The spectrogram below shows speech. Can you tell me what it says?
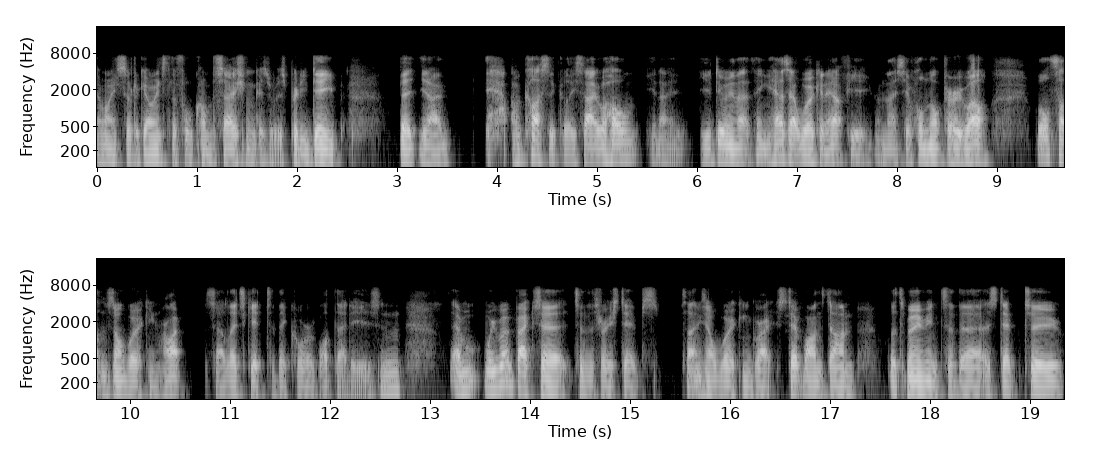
I won't sort of go into the full conversation because it was pretty deep. But you know I classically say, well, you know, you're doing that thing. How's that working out for you? And they said, well, not very well well, something's not working, right? So let's get to the core of what that is. And and we went back to to the three steps. Something's not working great. Step one's done. Let's move into the step two,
